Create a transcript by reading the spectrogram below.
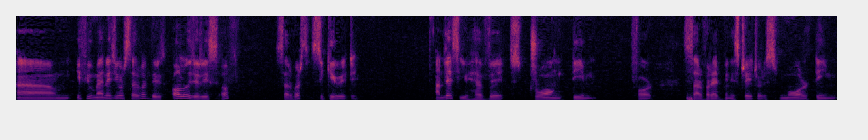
um, if you manage your server, there is always a risk of server's security. Unless you have a strong team for server administrator, small team,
